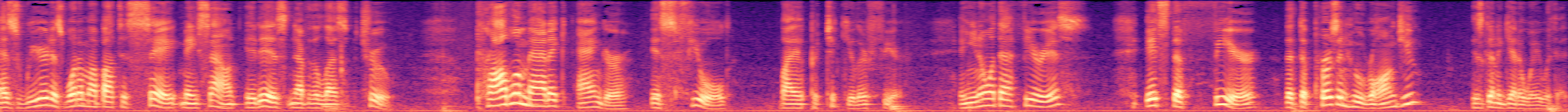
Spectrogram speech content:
as weird as what I'm about to say may sound, it is nevertheless true. Problematic anger is fueled by a particular fear. And you know what that fear is? It's the fear that the person who wronged you is going to get away with it.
